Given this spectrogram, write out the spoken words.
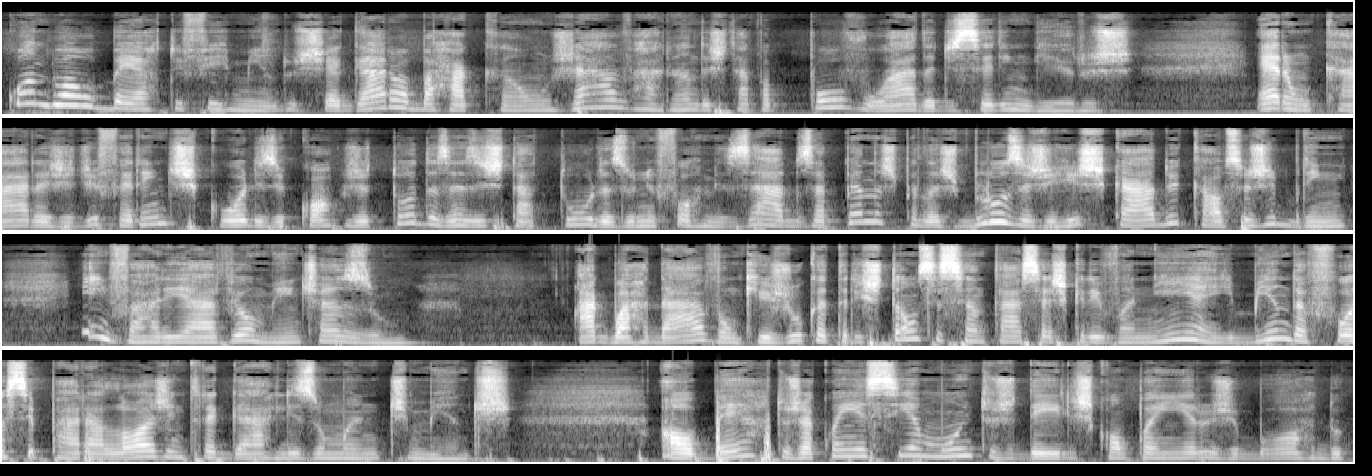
quando Alberto e Firmindo chegaram ao barracão, já a varanda estava povoada de seringueiros. Eram caras de diferentes cores e corpos de todas as estaturas, uniformizados apenas pelas blusas de riscado e calças de brim, invariavelmente azul. Aguardavam que Juca Tristão se sentasse à escrivaninha e Binda fosse para a loja entregar-lhes os mantimentos. Alberto já conhecia muitos deles, companheiros de bordo,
